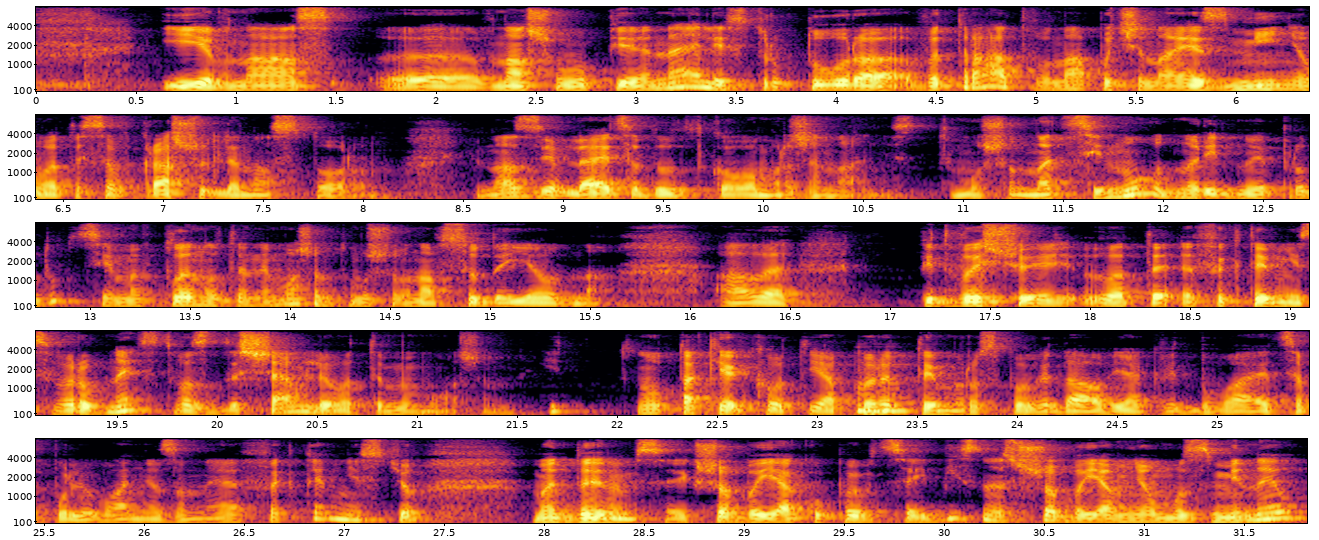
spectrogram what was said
І в нас е, в нашому PNL структура витрат вона починає змінюватися в кращу для нас сторону. В нас з'являється додаткова маржинальність. Тому що на ціну однорідної продукції ми вплинути не можемо, тому що вона всюди є одна. Але підвищувати ефективність виробництва, здешевлювати ми можемо. І ну, так як от я перед тим розповідав, як відбувається полювання за неефективністю. Ми дивимося, якщо би я купив цей бізнес, що би я в ньому змінив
